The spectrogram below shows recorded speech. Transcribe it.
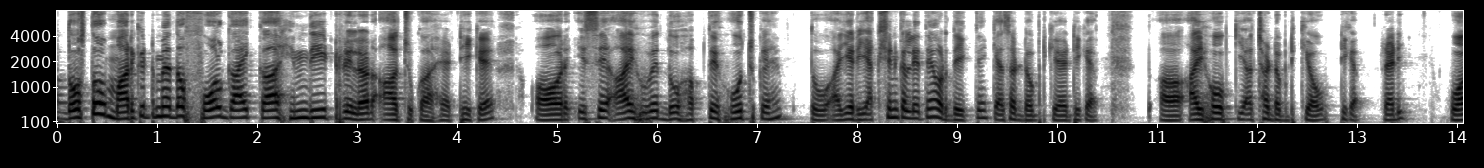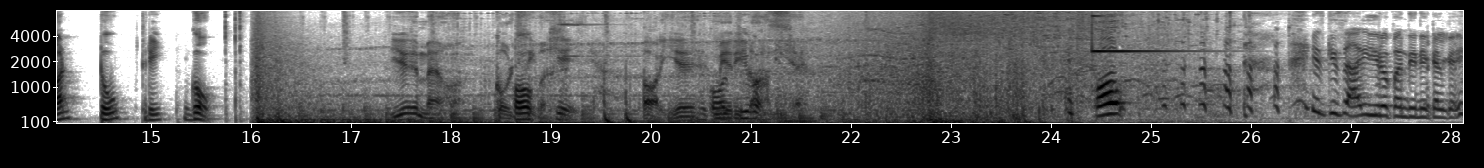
दोस्तों मार्केट में द फॉल गाय का हिंदी ट्रेलर आ चुका है ठीक है? और इससे आए हुए दो हफ़्ते हो चुके हैं तो आइए रिएक्शन कर लेते हैं और देखते हैं कैसा डब्ड किया है ठीक है? आई होप कि अच्छा डब्ड किया हो ठीक है? Ready one two three go ये मैं हूँ ओके और ये मेरी कहानी है। ओ इसकी सारी हीरोपंती निकल गई।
